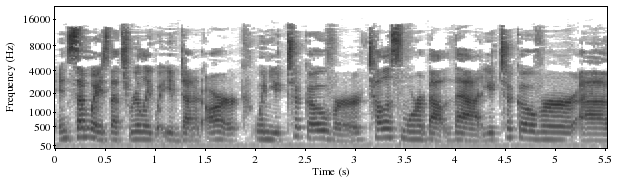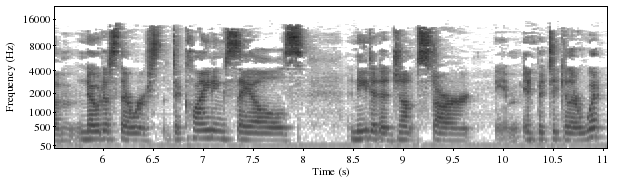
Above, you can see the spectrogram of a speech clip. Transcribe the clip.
in some ways, that's really what you've done at ARC. When you took over, tell us more about that. You took over, um, noticed there were declining sales, needed a jump start in, in, particular, what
